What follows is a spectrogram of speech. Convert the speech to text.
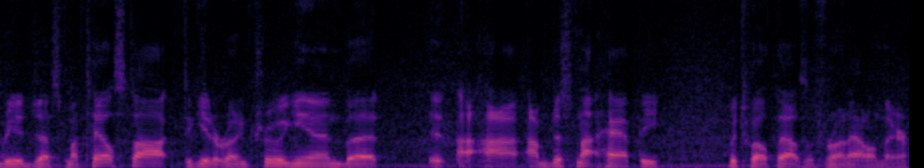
readjust my tailstock to get it running true again, but it, I, I'm just not happy with 12 thousandths run out on there.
